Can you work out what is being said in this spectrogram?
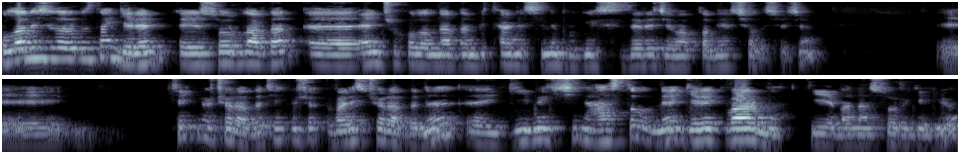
Kullanıcılarımızdan gelen e, sorulardan e, en çok olanlardan bir tanesini bugün sizlere cevaplamaya çalışacağım. E, tekno çorabı, tekno varis çorabını e, giymek için hasta olmaya gerek var mı diye bana soru geliyor.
